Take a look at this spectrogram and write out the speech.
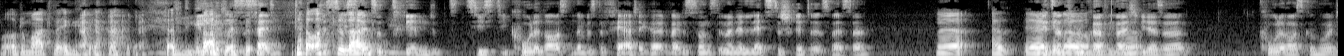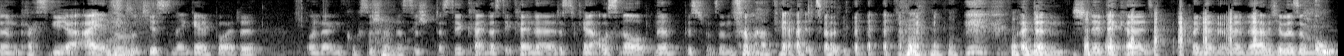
Automat weg. also die Nee, Karte. das ist halt, Dauert das zu ist lang. halt so drin, du ziehst die Kohle raus und dann bist du fertig halt, weil das sonst immer der letzte Schritt ist, weißt du? Ja, also, ja Und jetzt genau. am Flughafen war ja. ich wieder so, Kohle rausgeholt, dann packst du die ja ein, so sortierst in deinen Geldbeutel und dann guckst du schon, dass, du, dass dir kein, dass dir keine, dass dir keiner ausraubt, ne? Bist schon so in so einer Abwehrhaltung. und dann schnell weg halt. Und dann, und dann habe ich aber so, oh,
